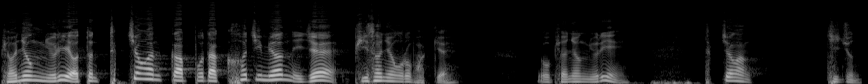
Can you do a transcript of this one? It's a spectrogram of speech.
변형률이 어떤 특정한 값보다 커지면 이제 비선형으로 바뀌어요. 이 변형률이 특정한 기준,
